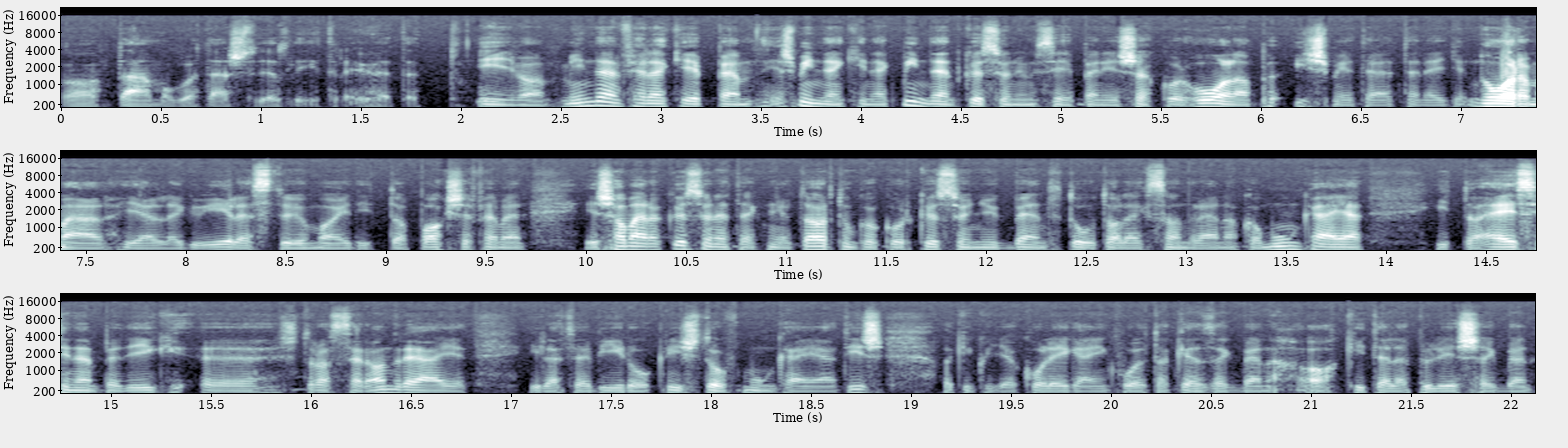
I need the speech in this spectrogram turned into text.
a támogatást, hogy ez létrejöhetett. Így van, mindenféleképpen, és mindenkinek mindent köszönünk szépen, és akkor holnap ismételten egy normál jellegű élesztő majd itt a Paks FM-en. És ha már a köszöneteknél tartunk, akkor köszönjük Bent Tóth Alexandrának a munkáját, itt a helyszínen pedig uh, Strasser Andreájét, illetve Bíró Kristóf munkáját is, akik ugye a kollégáink voltak ezekben a kitelepülésekben.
